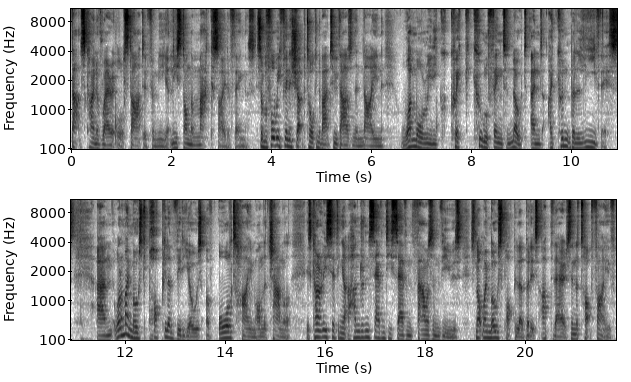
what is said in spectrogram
that's kind of where it all started for me, at least on the Mac side of things. So before we finish up talking about 2009, one more really quick, cool thing to note, and I couldn't believe this. Um, one of my most popular videos of all time on the channel is currently sitting at 177,000 views. It's not my most popular, but it's up there. It's in the top five.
